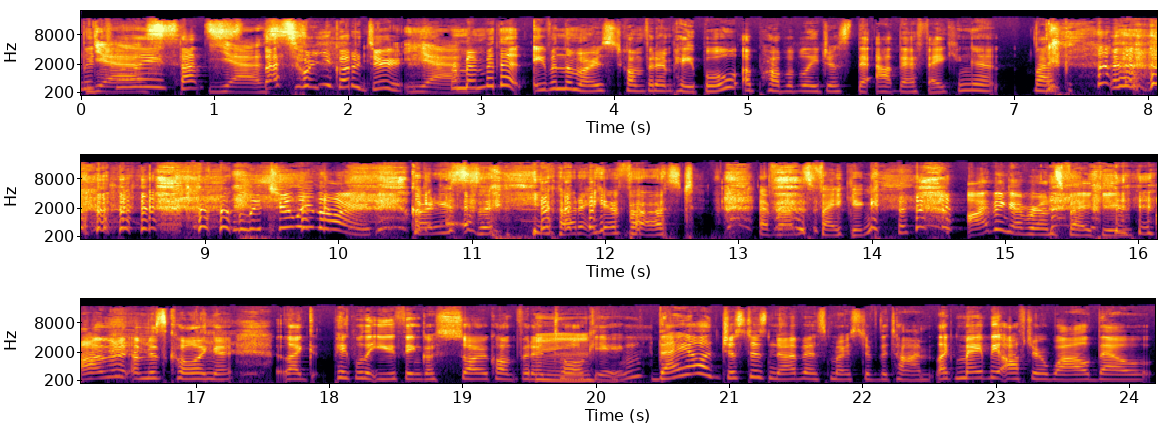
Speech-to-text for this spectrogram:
Literally. Yes, That's yes. that's what you gotta do. Yeah. Remember that even the most confident people are probably just they're out there faking it. Like literally though. Cody's, you heard it here first. Everyone's faking. I think everyone's faking. I'm, I'm just calling it. Like people that you think are so confident talking, they are just as nervous most of the time. Like maybe after a while they'll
